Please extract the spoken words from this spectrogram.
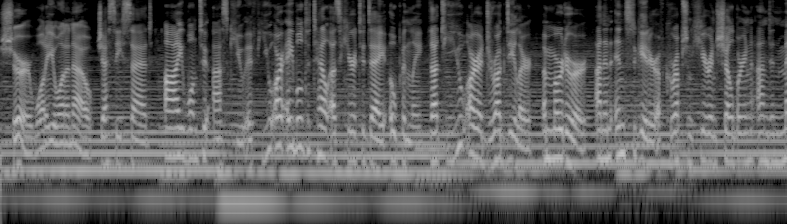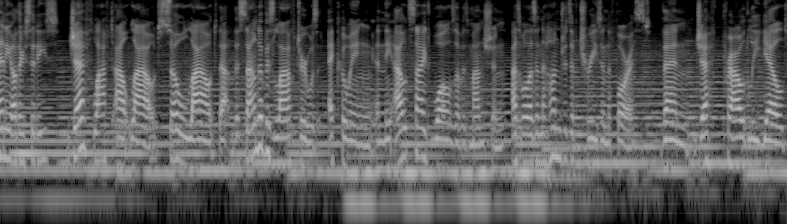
Sure, what do you want to know? Jesse said, I want to ask you if you are able to tell us here today openly that you are a drug dealer, a murderer, and an instigator of corruption here in Shelburne and in many other cities. Jeff laughed out loud, so loud that the sound of his laughter was echoing in the outside walls of his mansion, as well as in the hundreds of trees in the forest. Then Jeff proudly yelled,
